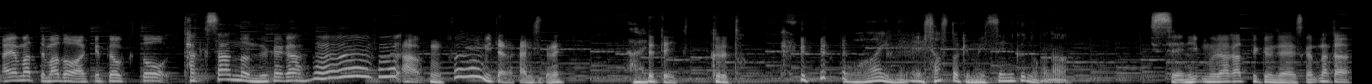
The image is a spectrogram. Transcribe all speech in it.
誤って窓を開けておくとたくさんのぬかがふーんふーんあうんふーんみたいな感じでねーはい。出てくると。怖いね。え刺す時も一斉に来るのかな？一斉に群がってくるんじゃないですか。なんか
